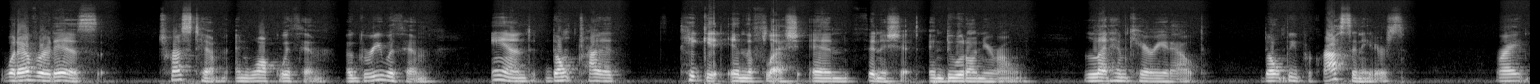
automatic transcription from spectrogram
Whatever it is, trust Him and walk with Him. Agree with Him, and don't try to take it in the flesh and finish it and do it on your own. Let Him carry it out. Don't be procrastinators, right?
